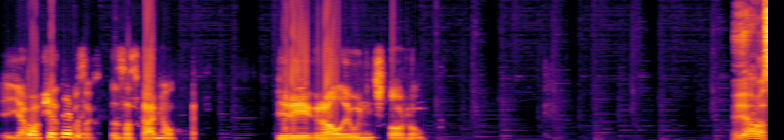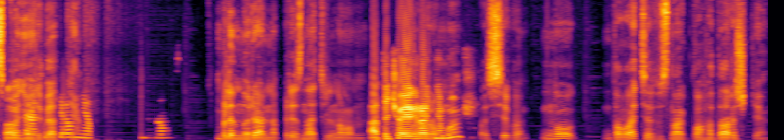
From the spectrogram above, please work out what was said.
Я в ответку за- заскамил. Переиграл и уничтожил. Я вас Так. понял, ребятки. меня... Блин, ну реально признательно вам. А ты что, играть не будешь? Спасибо. Ну, давайте в знак благодарочки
